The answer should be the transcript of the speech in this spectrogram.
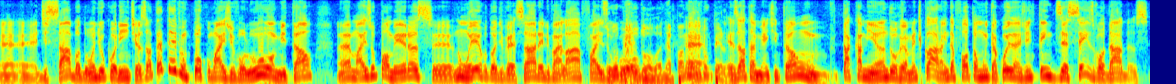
é, é, de sábado, onde o Corinthians até teve um pouco mais de volume e tal, né? mas o Palmeiras, é, num erro do adversário, ele vai lá, faz não o gol. Não perdoa, né? Palmeiras é, não perdoa. Exatamente. Então, tá caminhando realmente. Claro, ainda falta muita coisa, né? a gente tem 16 rodadas,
